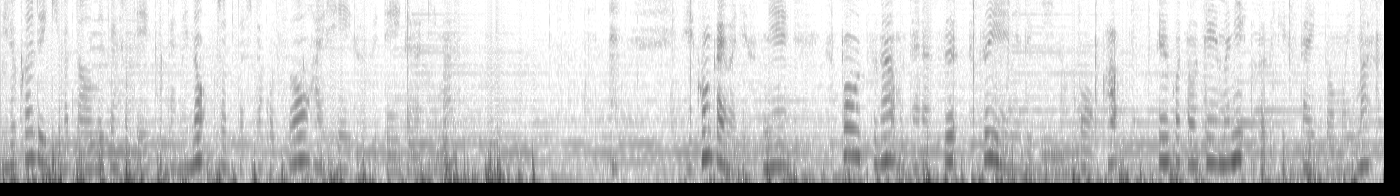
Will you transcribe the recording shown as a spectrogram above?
魅力ある生き方を目指していくためのちょっとしたコツを配信させていただきます、え、今回はですねスポーツがもたらす熱いエネルギーの効果ということをテーマにお届けしたいと思います、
